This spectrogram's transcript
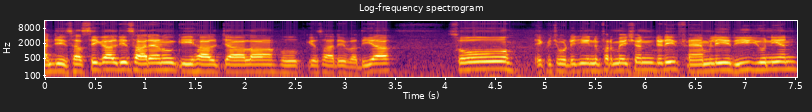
ਹਾਂਜੀ, ਸਤਿ ਸ਼੍ਰੀ ਅਕਾਲ ਜੀ ਸਾਰਿਆਂ ਨੂੰ। ਕੀ ਹਾਲ ਚਾਲ ਆ? ਹੋਪ ਕਿ ਸਾਰੇ ਵਧੀਆ। ਸੋ ਇੱਕ ਛੋਟੀ ਜਿਹੀ ਇਨਫੋਰਮੇਸ਼ਨ ਜਿਹੜੀ ਫੈਮਿਲੀ ਰੀਯੂਨੀਅਨ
